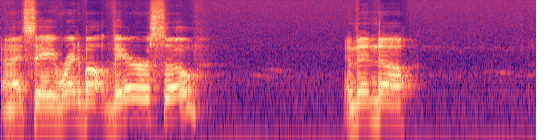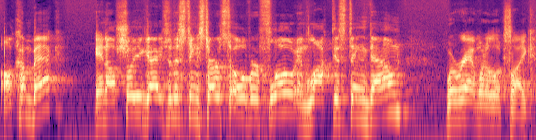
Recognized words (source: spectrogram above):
And I'd say right about there or so. And then uh, I'll come back and I'll show you guys when this thing starts to overflow and lock this thing down where we're at what it looks like.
